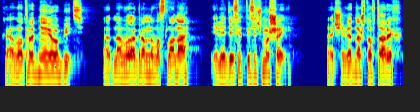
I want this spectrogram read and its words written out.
Кого труднее убить? Одного огромного слона или 10 тысяч мышей? Очевидно, что вторых.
